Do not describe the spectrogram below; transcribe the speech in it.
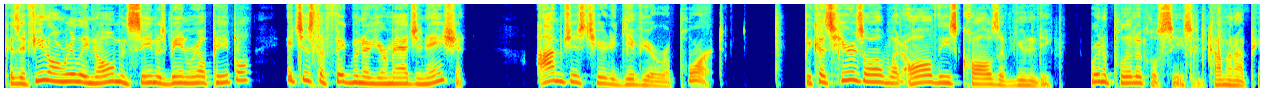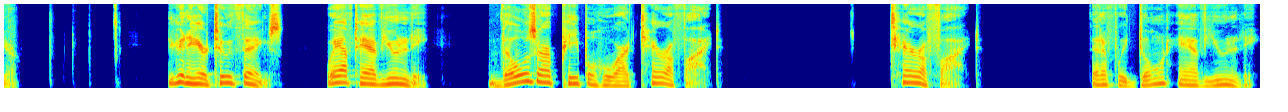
because if you don't really know them and see them as being real people, it's just a figment of your imagination. I'm just here to give you a report. Because here's all what all these calls of unity. We're in a political season coming up here. You're going to hear two things. We have to have unity. Those are people who are terrified, terrified that if we don't have unity,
